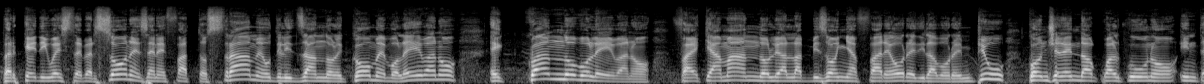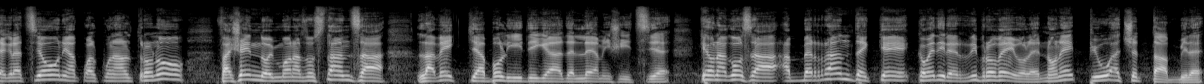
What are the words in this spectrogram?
perché di queste persone se ne è fatto strame utilizzandole come volevano e quando volevano, chiamandoli alla bisogna a fare ore di lavoro in più, concedendo a qualcuno integrazioni, a qualcun altro no, facendo in buona sostanza la vecchia politica delle amicizie, che è una cosa aberrante e che, come dire, riprovevole, non è più accettabile.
